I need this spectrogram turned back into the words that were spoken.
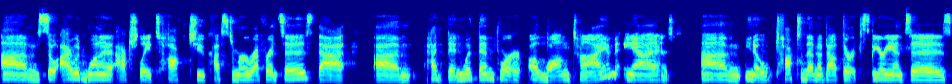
Um, so I would want to actually talk to customer references that um, had been with them for a long time and um, you know talk to them about their experiences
